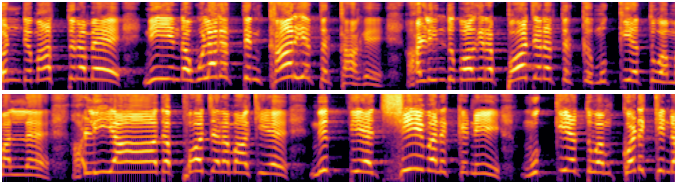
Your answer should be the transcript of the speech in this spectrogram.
ஒன்று மாத்திரமே நீ இந்த உலகத்தின் காரியத்திற்காக அழிந்து போகிற போஜனத்திற்கு முக்கியத்துவம் அல்ல. அழியாத போஜனமாக்கிய நித்திய ஜீவனுக்கு நீ முக்கியத்துவம் கொடுக்கின்ற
